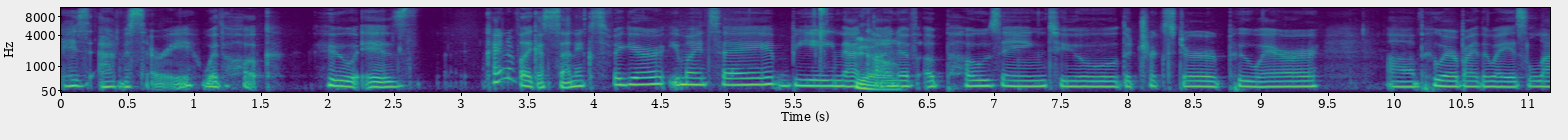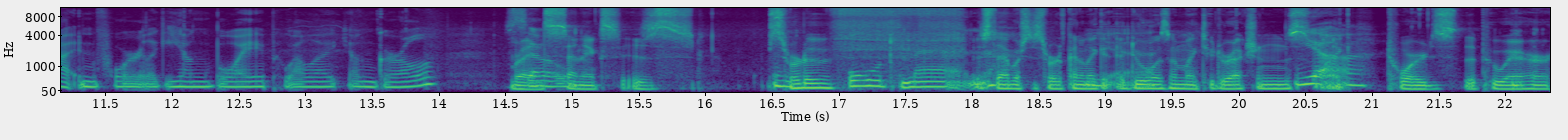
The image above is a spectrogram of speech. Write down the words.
his adversary with Hook, who is kind of like a Senex figure, you might say, being that Yeah. kind of opposing to the trickster Puer. Uh, Puer, by the way, is Latin for like young boy, Puella, young girl. Right, So, Senex is sort of old man. established as sort of kind of like a, a dualism, like two directions, Yeah. like towards the puer,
